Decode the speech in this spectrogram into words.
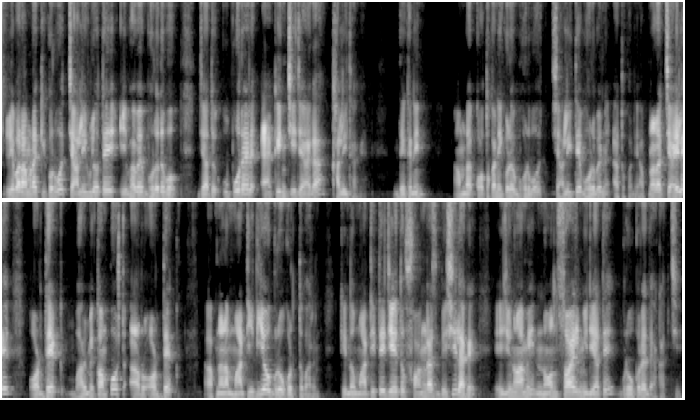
এবার আমরা কি করব? চালিগুলোতে এভাবে ভরে দেবো যাতে উপরের এক ইঞ্চি জায়গা খালি থাকে। দেখে নিন, আমরা কতখানি করে ভরবো? চালিতে ভরবেন এতখানি। আপনারা চাইলে অর্ধেক ভার্মি কম্পোস্ট আর অর্ধেক আপনারা মাটি দিয়েও গ্রো করতে পারেন। কিন্তু মাটিতে যেহেতু ফাঙ্গাস বেশি লাগে, এই জন্য আমি নন সয়েল মিডিয়াতে গ্রো করে দেখাচ্ছি।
